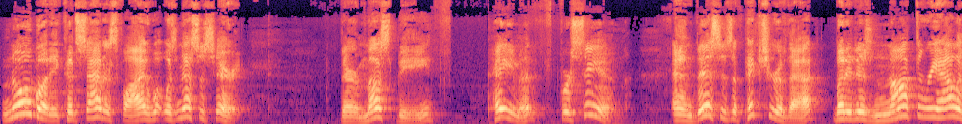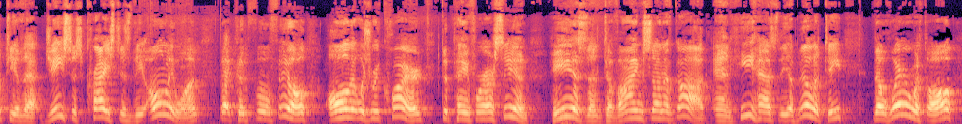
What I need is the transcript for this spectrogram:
Nobody could satisfy what was necessary. There must be payment for sin. And this is a picture of that but it is not the reality of that. Jesus Christ is the only one that could fulfill all that was required to pay for our sin. He is the divine Son of God, and He has the ability, the wherewithal,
